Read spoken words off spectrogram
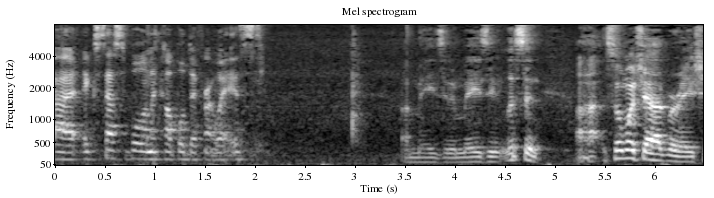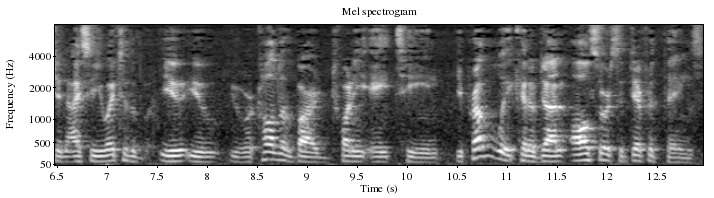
uh, accessible in a couple different ways. Amazing, amazing. Listen, uh, so much admiration. I see you went to the you you you were called to the bar in 2018. You probably could have done all sorts of different things,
